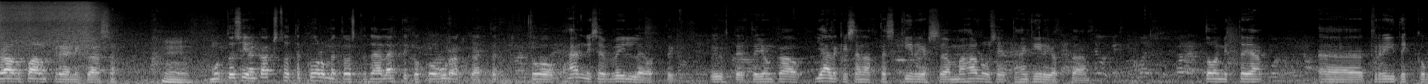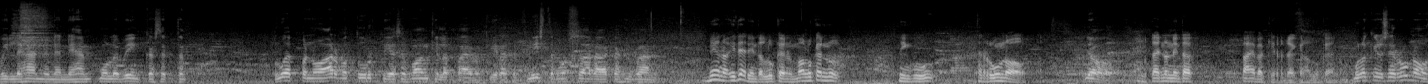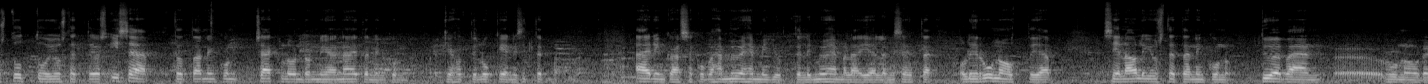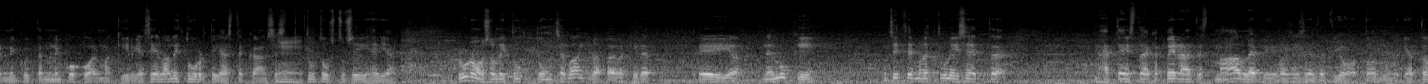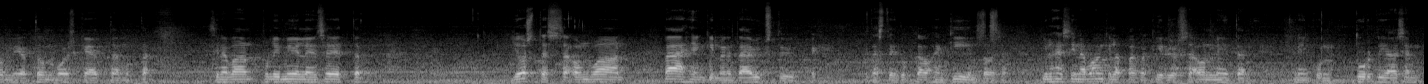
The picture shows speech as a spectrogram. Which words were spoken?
Raul Palmgrenin kanssa Hmm. Mutta tosiaan 2013 tämä lähti koko urakka, että tuo Hännisen Ville otti yhteyttä, jonka jälkisanat tässä kirjassa on, mä halusin, että hän kirjoittaa toimittaja, ää, kriitikko Ville Hänninen, niin hän mulle vinkkasi, että luepa nuo Arvo Turtti ja se vankilapäiväkirjat, että niistä voisi saada aika hyvän... Minä en ole itse niitä lukenut, mä oon lukenut niin kuin, runoutta. Joo. Mutta en ole niitä päiväkirjoja kyllä lukenut. Mulla kyllä se runous tuttuu just, että jos isä tota, niin kuin Jack Londonia ja näitä niin kuin kehotti lukea, niin sitten äidin kanssa, kun vähän myöhemmin jutteli myöhemmällä iällä, niin se, että oli runoutta ja siellä oli just tätä niin kuin työväen runouden niin kuin tämmöinen kokoelmakirja. Siellä oli Turtiaista kanssa, mm. tutustui siihen ja runous oli tuttu, mutta se vankilapäiväkirja ei ja ne luki. Mutta sitten mulle tuli se, että mä tein sitä aika perääntäisesti, mä alleviivasin sieltä, että joo, ton ja ton ja ton voisi käyttää, mutta siinä vaan tuli mieleen se, että jos tässä on vaan päähenkilönä tämä yksi tyyppi, ja tästä ei tule kauhean kiintoisa. Kyllähän siinä vankilapäiväkirjoissa on niitä niin kuin Turtiaisen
